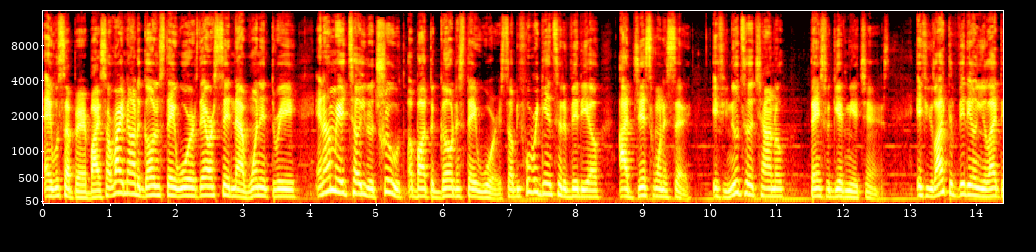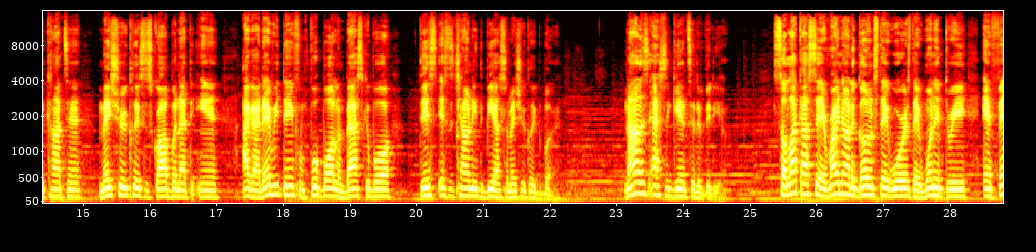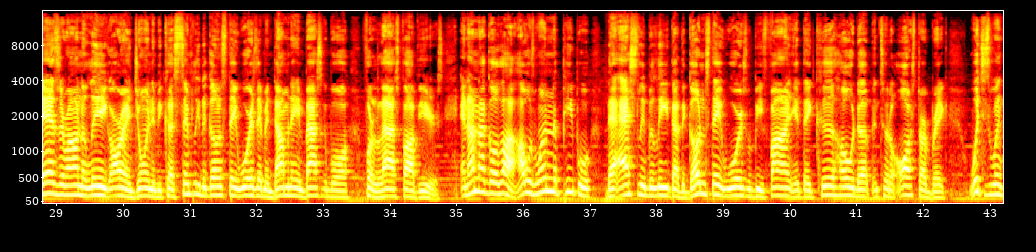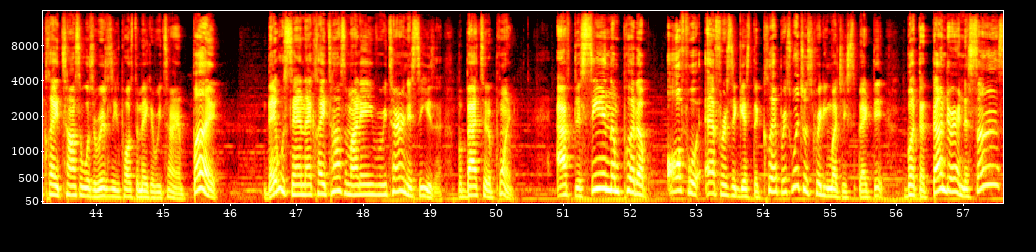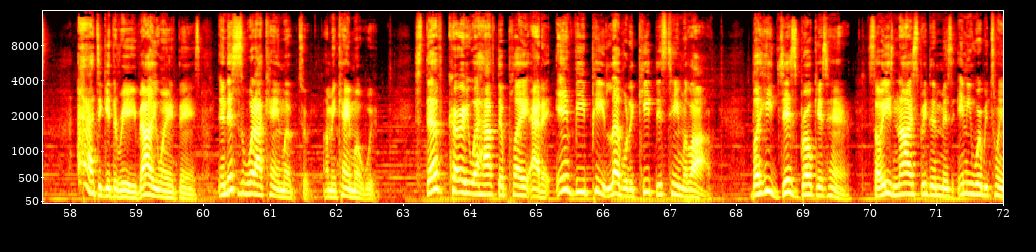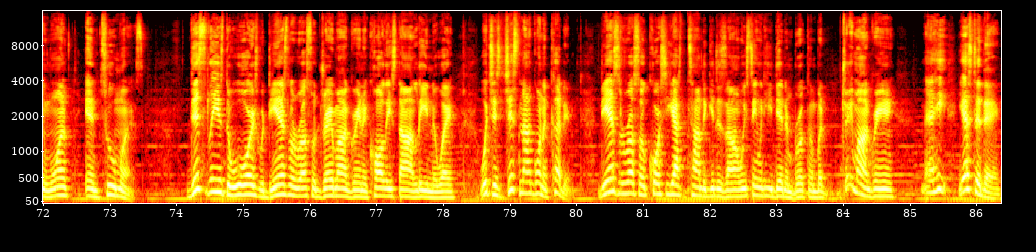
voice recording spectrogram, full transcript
Hey, what's up, everybody? So right now, the Golden State Warriors, they are sitting at 1 and 3, and I'm here to tell you the truth about the Golden State Warriors. So before we get into the video, I just want to say, if you're new to the channel, thanks for giving me a chance. If you like the video and you like the content, make sure you click the subscribe button at the end. I got everything from football and basketball. This is the channel you need to be at, so make sure you click the button. Now let's actually get into the video. So like I said, right now the Golden State Warriors, they 1 and 3, and fans around the league are enjoying it because simply the Golden State Warriors have been dominating basketball for the last 5 years. And I'm not gonna lie, I was one of the people that actually believed that the Golden State Warriors would be fine if they could hold up until the All-Star break, which is when Klay Thompson was originally supposed to make a return. But they were saying that Klay Thompson might even return this season. But back to the point. After seeing them put up awful efforts against the Clippers, which was pretty much expected, but the Thunder and the Suns, I had to get to reevaluating things. And this is what I came up to. I mean, came up with. Steph Curry will have to play at an MVP level to keep this team alive. But he just broke his hand. So he's not expected to miss anywhere between one and two months. This leaves the Warriors with D'Angelo Russell, Draymond Green, and Cauley-Stein leading the way, which is just not going to cut it. D'Angelo Russell, of course, he got the time to get his own. We seen what he did in Brooklyn, but Draymond Green, man, he yesterday,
